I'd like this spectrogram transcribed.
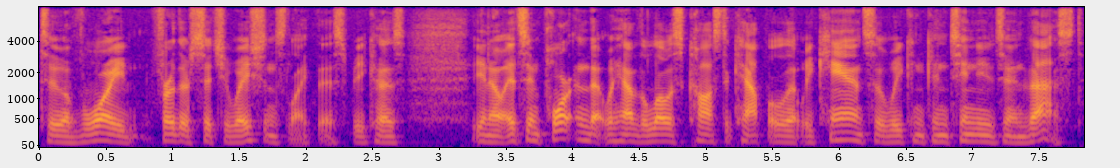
to avoid further situations like this. Because you know it's important that we have the lowest cost of capital that we can, so we can continue to invest,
